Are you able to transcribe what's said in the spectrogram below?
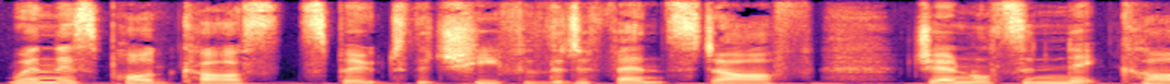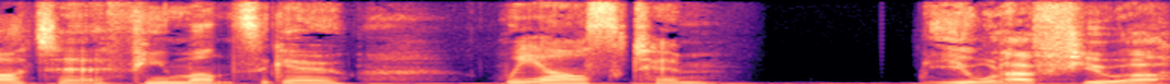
When this podcast spoke to the Chief of the Defence Staff, General Sir Nick Carter, a few months ago, we asked him. You will have fewer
